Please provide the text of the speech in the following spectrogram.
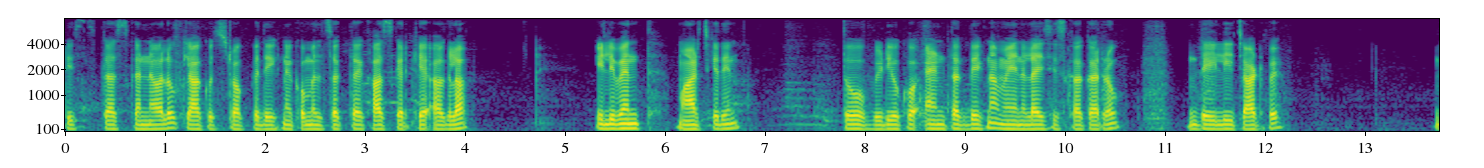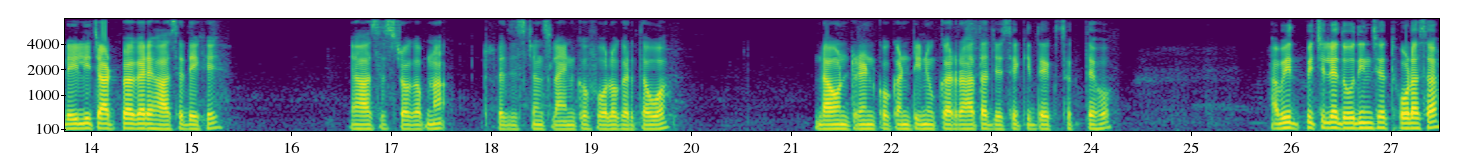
डिस्कस करने वाला क्या कुछ स्टॉक पे देखने को मिल सकता है, खास करके अगला एलेवेंथ मार्च के दिन। तो वीडियो को एंड तक देखना, मैं एनालिसिस का कर रहा हूँ डेली चार्ट पे। डेली चार्ट पे अगर यहाँ से देखे, यहाँ से स्टॉक अपना रेजिस्टेंस लाइन को फॉलो करता हुआ डाउन ट्रेंड को कंटिन्यू कर रहा था, जैसे कि देख सकते हो। अभी पिछले दो दिन से थोड़ा सा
